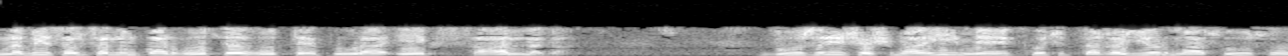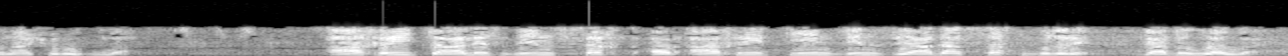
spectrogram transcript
نبی صلی اللہ علیہ وسلم پر ہوتے ہوتے پورا ایک سال لگا۔ دوسری ششماہی میں کچھ تغیر محسوس ہونا شروع ہوا۔ آخری چالیس دن سخت اور آخری تین دن زیادہ سخت گزرے، جادو ہوا ہوا ہے۔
